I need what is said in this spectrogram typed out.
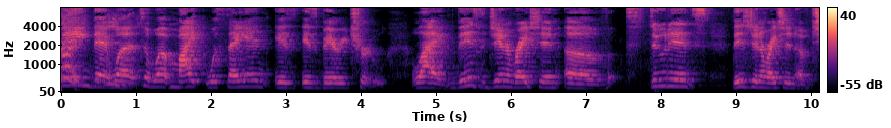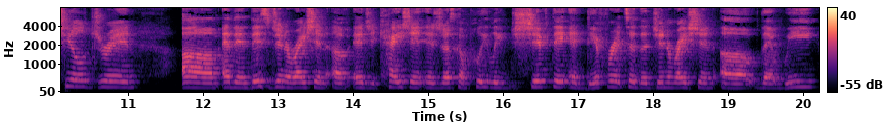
thing that what to what Mike was saying is is very true. Like this generation of students, this generation of children, um, and then this generation of education is just completely shifted and different to the generation of that we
